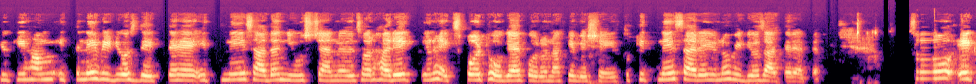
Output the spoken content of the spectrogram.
क्योंकि हम इतने वीडियोस देखते हैं इतने ज़्यादा न्यूज़ चैनल्स और हर एक यू नो एक्सपर्ट हो गया है कोरोना के विषय तो कितने सारे यू नो वीडियोस आते रहते हैं। सो so, एक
